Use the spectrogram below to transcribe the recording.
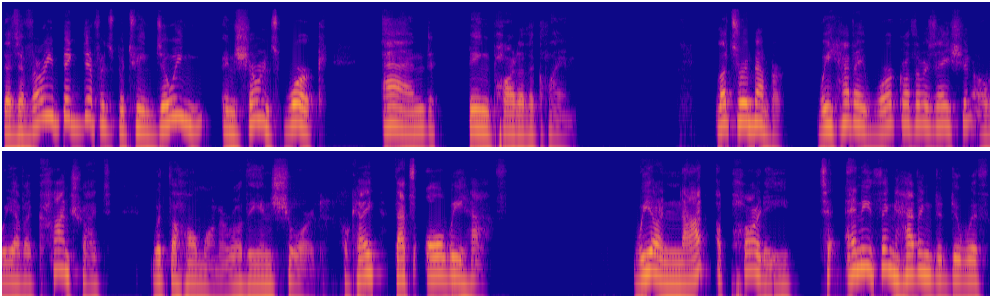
There's a very big difference between doing insurance work and being part of the claim. Let's remember we have a work authorization or we have a contract with the homeowner or the insured. Okay. That's all we have. We are not a party to anything having to do with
